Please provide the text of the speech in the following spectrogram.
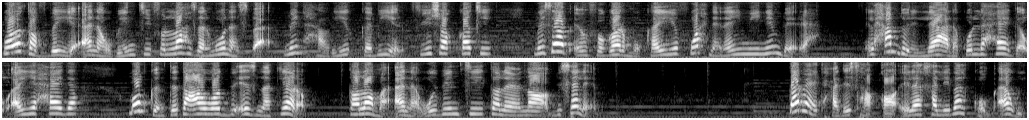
ولطف بي أنا وبنتي في اللحظة المناسبة من حريق كبير في شقتي بسبب انفجار مكيف وإحنا نايمين امبارح. الحمد لله على كل حاجة وأي حاجة ممكن تتعوض بإذنك يا رب. طالما أنا وبنتي طلعنا بسلام. تابعت حديثها قائلة خلي بالكم قوي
